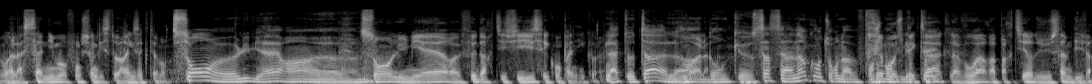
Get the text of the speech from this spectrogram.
voilà, s'animent en fonction de l'histoire, exactement. Son, euh, lumière, hein, euh, Son, lumière, feu d'artifice et compagnie quoi. la totale. hein. Donc ça c'est un incontournable. Très beau spectacle à voir à partir du samedi 20.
